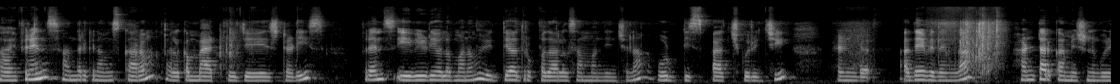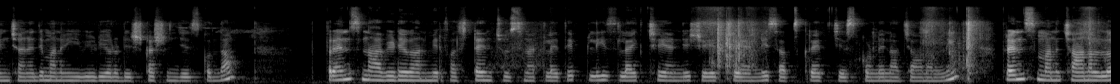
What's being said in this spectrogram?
హాయ్ ఫ్రెండ్స్ అందరికీ నమస్కారం. Welcome back to JA studies. Friends ఈ వీడియోలో మనం విద్యా దృక్పథాలకు సంబంధించిన వుడ్ డిస్పాచ్ గురించి అండ్ అదేవిధంగా హంటర్ కమిషన్ గురించి అనేది మనం ఈ వీడియోలో డిస్కషన్ చేసుకుందాం. ఫ్రెండ్స్ నా వీడియో కానీ మీరు ఫస్ట్ టైం చూసినట్లయితే ప్లీజ్ లైక్ చేయండి షేర్ చేయండి సబ్స్క్రైబ్ చేసుకోండి నా ఛానల్ని. ఫ్రెండ్స్ మన ఛానల్లో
